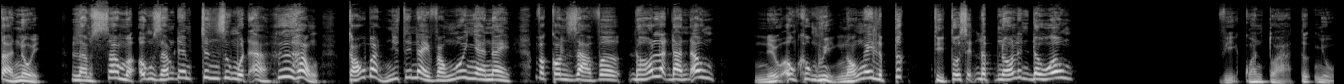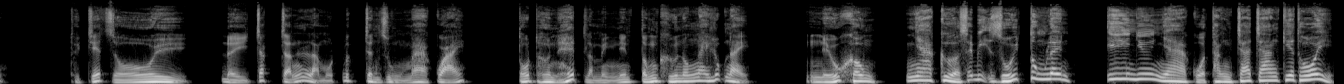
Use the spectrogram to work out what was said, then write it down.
tả nổi. Làm sao mà ông dám đem chân dung một ả hư hỏng, cáu bẩn như thế này vào ngôi nhà này và còn giả vờ đó là đàn ông? Nếu ông không hủy nó ngay lập tức thì tôi sẽ đập nó lên đầu ông. Vị quan tòa tự nhủ. Thôi chết rồi, đây chắc chắn là một bức chân dung ma quái. Tốt hơn hết là mình nên tống khứ nó ngay lúc này. Nếu không, nhà cửa sẽ bị rối tung lên, y như nhà của thằng cha trang kia thôi.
